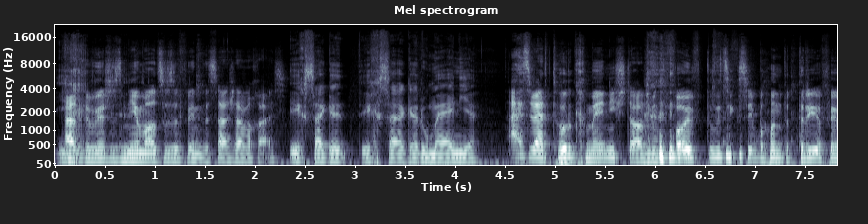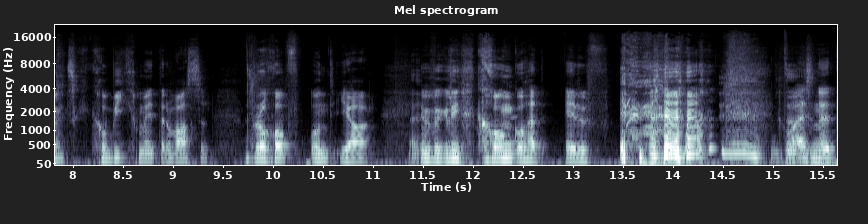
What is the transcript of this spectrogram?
ich, Ja, du wirst es niemals herausfinden, sagst einfach eins. ich, sage, ich sage Rumänien. Es wäre Turkmenistan mit 5753 Kubikmeter Wasser pro Kopf und Jahr. Im Vergleich Kongo hat 11. ich weiß nicht,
